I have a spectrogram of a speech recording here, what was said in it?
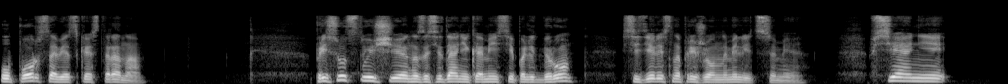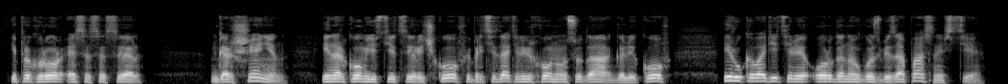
упор советская сторона. Присутствующие на заседании комиссии Политбюро сидели с напряженными лицами. Все они, и прокурор СССР Горшенин, и нарком юстиции Рычков, и председатель Верховного суда Галяков, и руководители органов госбезопасности –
